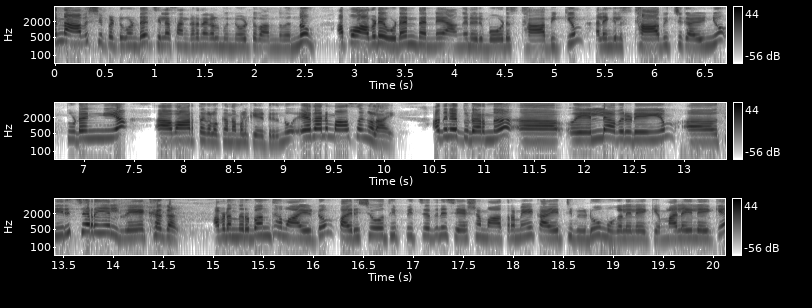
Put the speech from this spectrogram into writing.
എന്നാവശ്യപ്പെട്ടുകൊണ്ട് ചില സംഘടനകൾ മുന്നോട്ട് വന്നുവെന്നും അപ്പോൾ അവിടെ ഉടൻ തന്നെ അങ്ങനെ ഒരു ബോർഡ് സ്ഥാപിക്കും അല്ലെങ്കിൽ സ്ഥാപിച്ചു കഴിഞ്ഞു തുടങ്ങിയ വാർത്തകളൊക്കെ നമ്മൾ കേട്ടിരുന്നു. ഏതാനും മാസങ്ങളായി. അതിനെ തുടർന്ന് എല്ലാവരുടെയും തിരിച്ചറിയൽ രേഖകൾ അവിടെ നിർബന്ധമായിട്ടും പരിശോധിപ്പിച്ചതിന് ശേഷം മാത്രമേ കയറ്റി വിടൂ മുകളിലേക്ക് മലയിലേക്ക്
